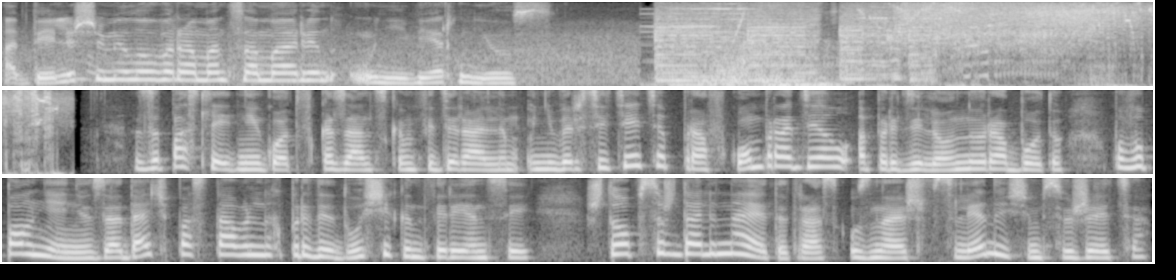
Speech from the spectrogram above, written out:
Аделя Шамилова, Роман Самарин, Univer News. За последний год в Казанском федеральном университете профком проделал определенную работу по выполнению задач, поставленных предыдущей конференцией. Что обсуждали на этот раз, узнаешь в следующем сюжете.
